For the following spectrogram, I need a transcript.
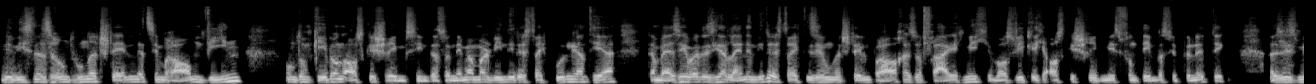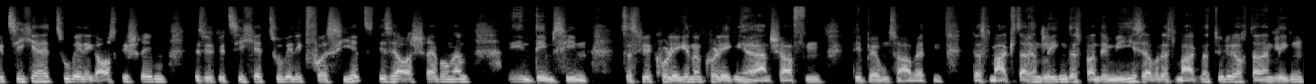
Wir wissen, dass rund 100 Stellen jetzt im Raum Wien und Umgebung ausgeschrieben sind. Also nehmen wir mal Wien, Niederösterreich, Burgenland her, dann weiß ich aber, dass ich allein in Niederösterreich diese 100 Stellen brauche. Also frage ich mich, was wirklich ausgeschrieben ist von dem, was wir benötigen. Also es ist mit Sicherheit zu wenig ausgeschrieben. Es wird mit Sicherheit zu wenig forciert, diese Ausschreibungen, in dem Sinn, dass wir Kolleginnen und Kollegen heranschaffen, die bei uns arbeiten. Das mag daran liegen, dass Pandemie ist, aber das mag natürlich auch daran liegen,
